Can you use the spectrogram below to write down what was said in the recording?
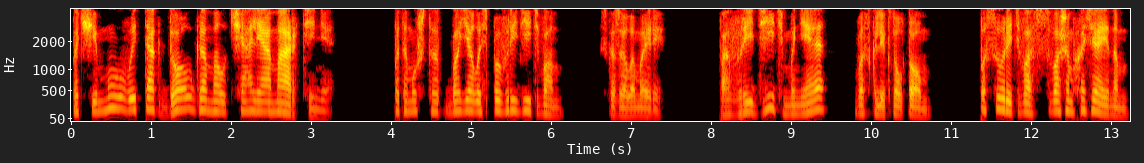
почему вы так долго молчали о Мартине? — Потому что боялась повредить вам, — сказала Мэри. — Повредить мне? — воскликнул Том. — Поссорить вас с вашим хозяином.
